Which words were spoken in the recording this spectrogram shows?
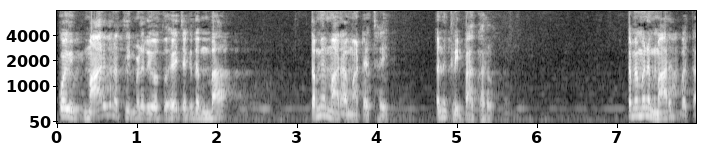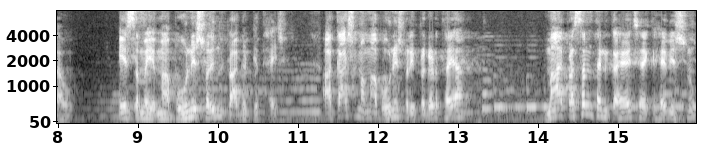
કોઈ માર્ગ નથી મળી રહ્યો તો હે જગદંબા, તમે મારા માટે થઈ અને કૃપા કરો. તમે મને માર્ગ બતાવો. એ સમયે માં ભુવનેશ્વરીનું પ્રાગટ્ય થાય છે. આકાશમાં માં ભુવનેશ્વરી પ્રગટ થયા. માં પ્રસન્ન થઈને કહે છે કે, હે વિષ્ણુ,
